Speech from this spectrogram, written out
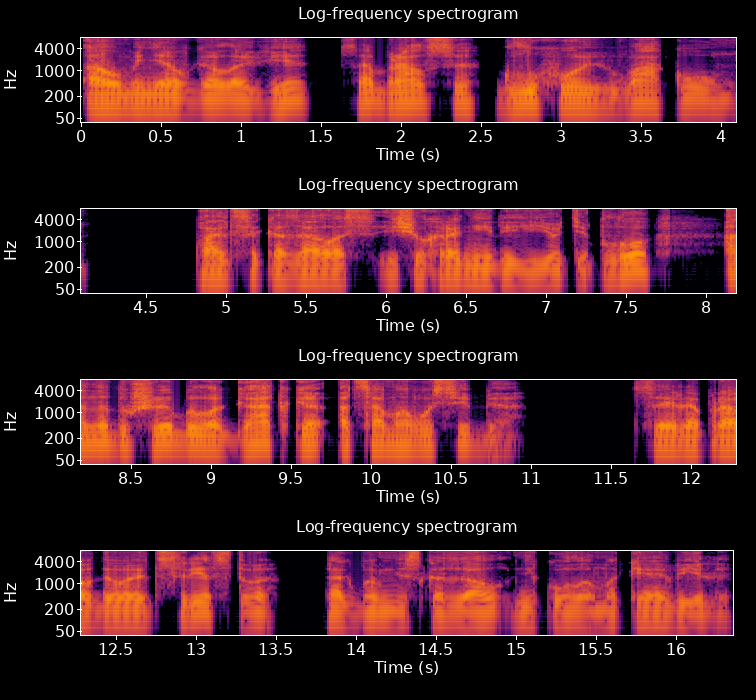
а у меня в голове собрался глухой вакуум. Пальцы, казалось, еще хранили ее тепло, а на душе было гадко от самого себя. Цель оправдывает средства, так бы мне сказал Никола Макиавелли.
